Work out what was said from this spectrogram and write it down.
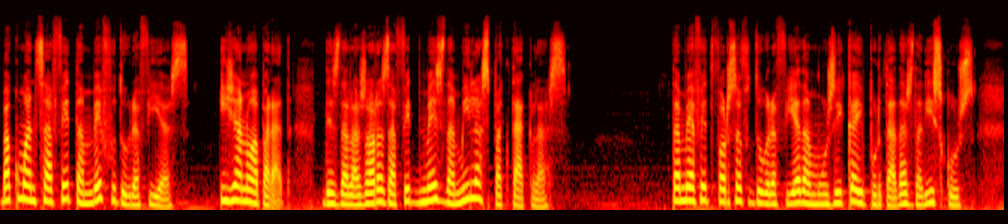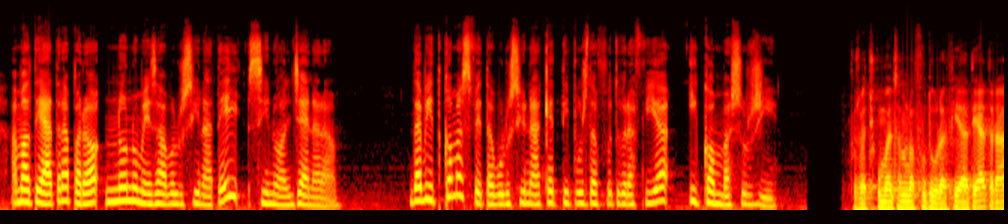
va començar a fer també fotografies. I ja no ha parat. Des d'aleshores ha fet més de mil espectacles. També ha fet força fotografia de música i portades de discos. Amb el teatre, però, no només ha evolucionat ell, sinó el gènere. David, com has fet evolucionar aquest tipus de fotografia i com va sorgir? Doncs vaig començar amb la fotografia de teatre,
